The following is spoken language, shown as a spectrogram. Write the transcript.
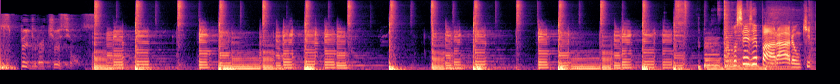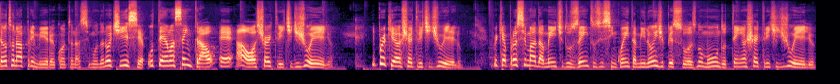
Speed Notícias. Vocês repararam que tanto na primeira quanto na segunda notícia, o tema central é a osteoartrite de joelho. E por que osteoartrite de joelho? Porque aproximadamente 250 milhões de pessoas no mundo têm artrite de joelho.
